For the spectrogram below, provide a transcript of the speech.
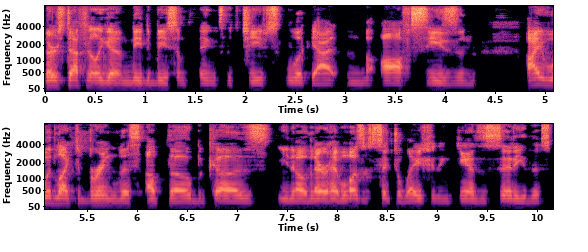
there's definitely going to need to be some things the Chiefs look at in the off season. I would like to bring this up though because you know there was a situation in Kansas City this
